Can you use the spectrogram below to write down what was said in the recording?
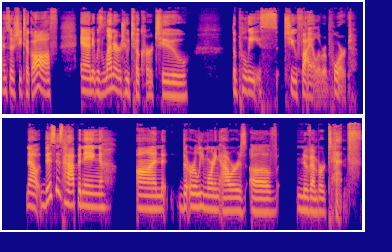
And so she took off, and it was Leonard who took her to the police to file a report. Now, this is happening on the early morning hours of November 10th.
